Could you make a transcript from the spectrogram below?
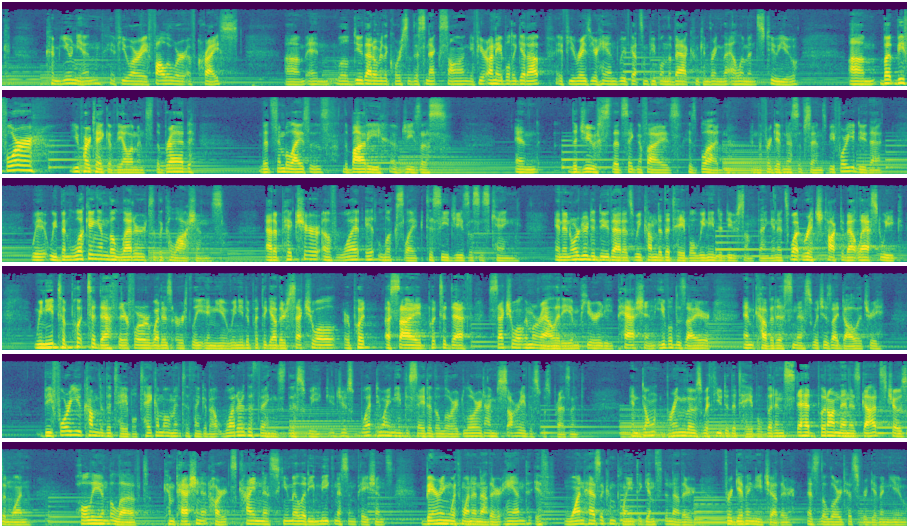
communion if you are a follower of Christ. Um, and we'll do that over the course of this next song. If you're unable to get up, if you raise your hand, we've got some people in the back who can bring the elements to you. Um, but before you partake of the elements, the bread that symbolizes the body of Jesus and the juice that signifies his blood and the forgiveness of sins, before you do that, we, we've been looking in the letter to the Colossians at a picture of what it looks like to see Jesus as King. And in order to do that, as we come to the table, we need to do something. And it's what Rich talked about last week. We need to put to death, therefore, what is earthly in you. We need to put together sexual, or put aside, put to death sexual immorality, impurity, passion, evil desire, and covetousness, which is idolatry before you come to the table, take a moment to think about what are the things this week? Just what do I need to say to the Lord? Lord, I'm sorry this was present. And don't bring those with you to the table, but instead put on then as God's chosen one, holy and beloved, compassionate hearts, kindness, humility, meekness, and patience, bearing with one another, and if one has a complaint against another, forgiving each other, as the Lord has forgiven you,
